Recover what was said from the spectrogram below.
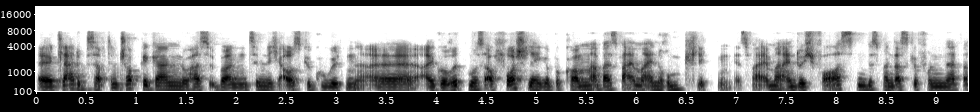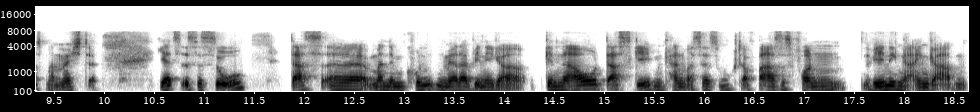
Äh, klar, du bist auf den Job gegangen, du hast über einen ziemlich ausgegoogelten äh, Algorithmus auch Vorschläge bekommen, aber es war immer ein Rumklicken. Es war immer ein Durchforsten, bis man das gefunden hat, was man möchte. Jetzt ist es so, dass äh, man dem Kunden mehr oder weniger genau das geben kann, was er sucht, auf Basis von wenigen Eingaben.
